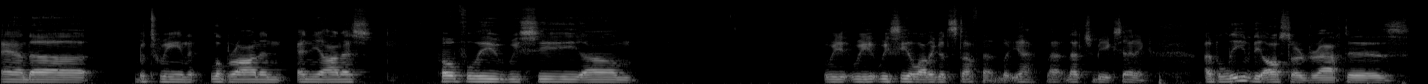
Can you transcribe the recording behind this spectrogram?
And uh, between LeBron and, and Giannis, hopefully we see um, we, we we see a lot of good stuff then. But yeah, that that should be exciting. I believe the All Star draft is.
